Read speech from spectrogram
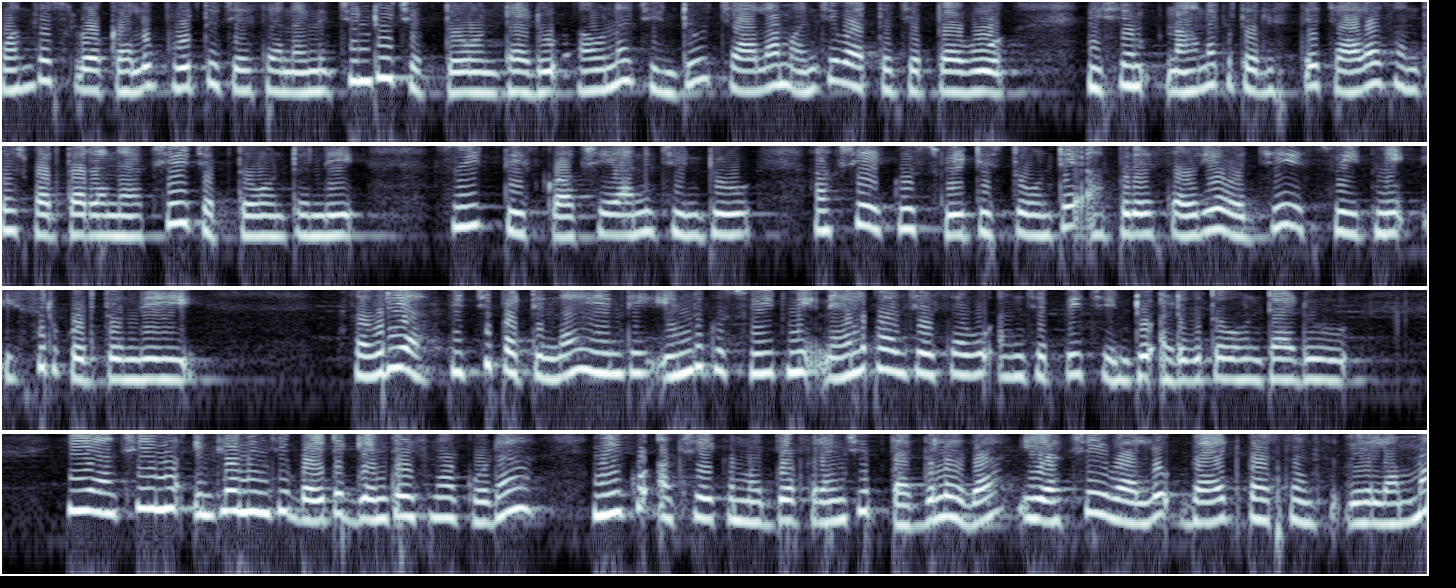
వంద శ్లోకాలు పూర్తి చేశానని చింటూ చెప్తూ ఉంటాడు. అవునా చింటూ? చాలా మంచి వార్త చెప్పావు. విషయం నాన్నకు తెలిస్తే చాలా సంతోషపడతారని అక్షయ్ చెప్తూ ఉంటుంది. స్వీట్ తీసుకో అక్షయ్ అని చింటూ అక్షయ్కు స్వీట్ ఇస్తూ ఉంటే అప్పుడే శౌర్య వచ్చి స్వీట్ని ఇసురు కొడుతుంది. శౌర్య పిచ్చి పట్టిందా ఏంటి? ఎందుకు స్వీట్ని నేలపాలు చేశావు అని చెప్పి చింటూ అడుగుతూ ఉంటాడు. ఈ అక్షయ్ను ఇంట్లో నుంచి బయటకు గెంటేసినా కూడా నీకు అక్షయ్కు మధ్య ఫ్రెండ్షిప్ తగ్గలేదా? ఈ అక్షయ్ వాళ్ళు బ్యాడ్ పర్సన్స్. వీళ్ళమ్మ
